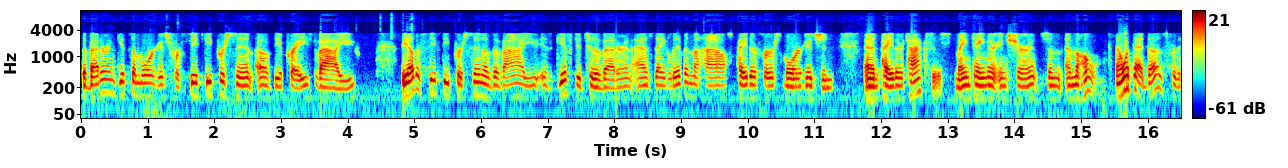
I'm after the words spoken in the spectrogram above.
The veteran gets a mortgage for 50% of the appraised value. The other 50% of the value is gifted to the veteran as they live in the house, pay their first mortgage, and, and pay their taxes, maintain their insurance and, and the home. Now, what that does for the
